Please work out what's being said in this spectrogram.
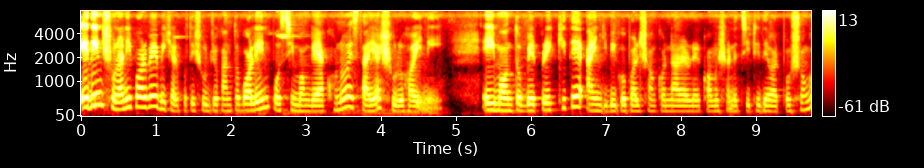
এদিন শুনানি পর্বে বিচারপতি সূর্যকান্ত বলেন, পশ্চিমবঙ্গে এখনও এসআইআর শুরু হয়নি। এই মন্তব্যের প্রেক্ষিতে আইনজীবী গোপাল শঙ্কর নারায়ণের কমিশনে চিঠি দেওয়ার প্রসঙ্গ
